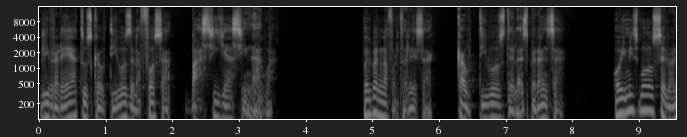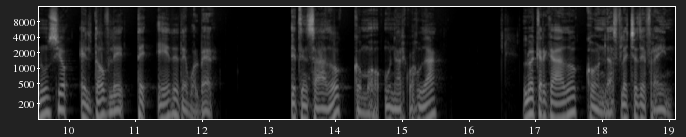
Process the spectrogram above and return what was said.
libraré a tus cautivos de la fosa vacía sin agua. Vuelvan a la fortaleza, cautivos de la esperanza. Hoy mismo se lo anuncio, el doble te he de devolver. He tensado como un arco a Judá, lo he cargado con las flechas de Efraín.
